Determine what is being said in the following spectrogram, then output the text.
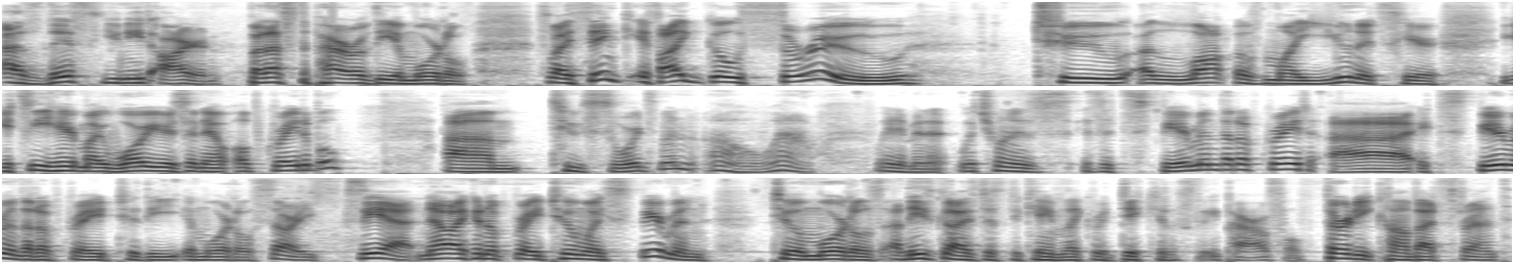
as this, you need iron, but that's the power of the immortal. So I think if I go through to a lot of my units here, you can see here my warriors are now upgradable. Um, two swordsmen. Oh wow! Wait a minute. Which one is is it? Spearmen that upgrade? Ah, it's spearmen that upgrade to the immortal. Sorry. So yeah, now I can upgrade two of my spearmen to immortals, and these guys just became like ridiculously powerful. Thirty combat strength,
